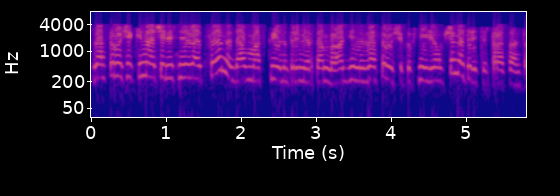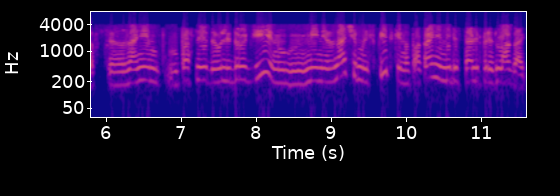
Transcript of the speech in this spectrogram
застройщики начали снижать цены, да, в Москве, например, там один из застройщиков снизил вообще на 30%. Э, за ним последовали другие, ну, менее значимые скидки, но, по крайней мере, стали предлагать.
